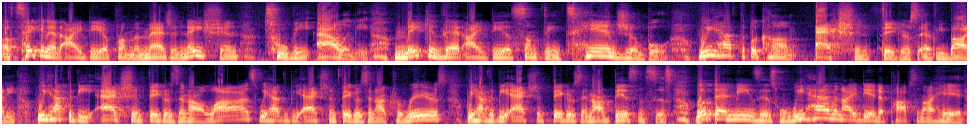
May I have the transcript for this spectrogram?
of taking that idea from imagination to reality, making that idea something tangible. We have to become action figures, everybody. We have to be action figures in our lives. We have to be action figures in our careers. We have to be action figures in our businesses. What that means is when we have an idea that pops in our head,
